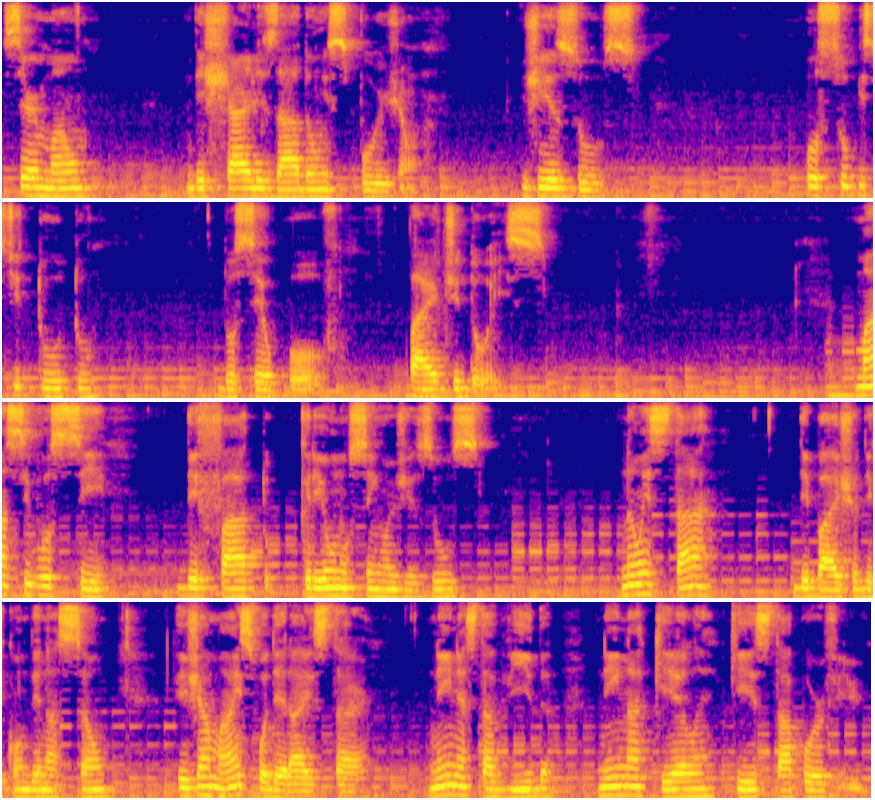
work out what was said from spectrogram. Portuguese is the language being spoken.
Sermão de Charles Adam Spurgeon. Jesus, o substituto do seu povo. Parte 2. Mas se você de fato creu no Senhor Jesus, não está debaixo de condenação e jamais poderá estar, nem nesta vida, nem naquela que está por vir.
